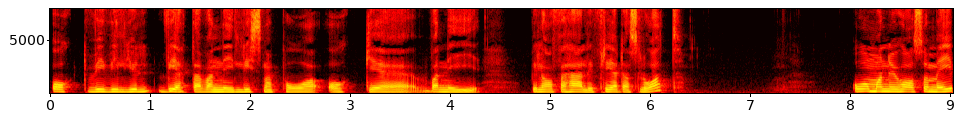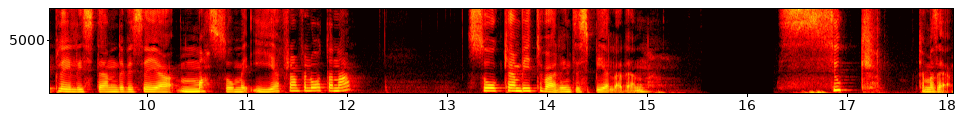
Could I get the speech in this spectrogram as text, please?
Och vi vill ju veta vad ni lyssnar på och eh, vad ni vill ha för härlig fredagslåt. Och om man nu har som mig i playlisten, det vill säga massor med E framför låtarna, så kan vi tyvärr inte spela den. Suck, kan man säga.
